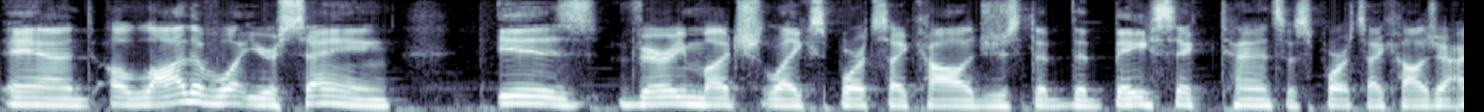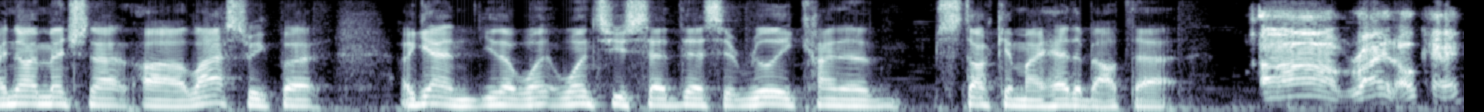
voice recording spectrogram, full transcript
and a lot of what you're saying is very much like sports psychology, just the, the basic tenets of sports psychology. I know I mentioned that uh, last week, but again, you know, when, once you said this, it really kind of stuck in my head about that. Ah, right. Okay.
